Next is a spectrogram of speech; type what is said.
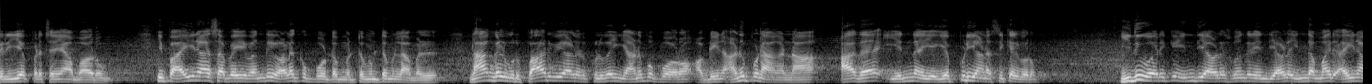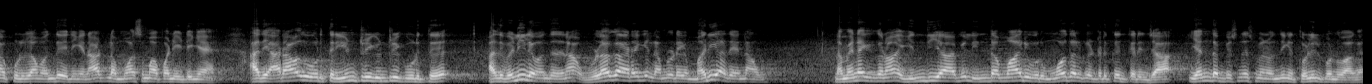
பெரிய பிரச்சனையாக மாறும். இப்போ ஐநா சபை வந்து வழக்கு போட்ட மட்டும் மட்டும் இல்லாமல் நாங்கள் ஒரு பார்வையாளர் குழுவை இங்கே அனுப்ப போகிறோம் அப்படின்னு அனுப்புனாங்கன்னா அதை என்ன எப்படியான சிக்கல் வரும்? இது வரைக்கும் இந்தியாவில் சுதந்திர இந்தியாவில் இந்த மாதிரி ஐநா குழுலாம் வந்து நீங்கள் நாட்டில் மோசமாக பண்ணிட்டீங்க. அது யாராவது ஒருத்தர் இன்ட்ரி இன்ட்ரி கொடுத்து அது வெளியில் வந்ததுன்னா உலக அரங்கில் நம்மளுடைய மரியாதை என்ன ஆகும்? நம்ம என்ன கேட்குறோம்? இந்தியாவில் இந்த மாதிரி ஒரு மோதல்கள் இருக்குதுன்னு தெரிஞ்சால் எந்த பிஸ்னஸ்மேன் வந்து இங்கே தொழில் பண்ணுவாங்க?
